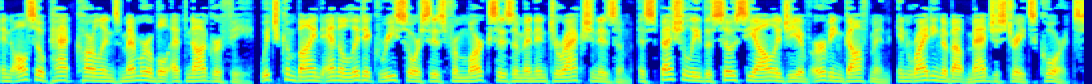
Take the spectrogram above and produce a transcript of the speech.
and also Pat Carlen's memorable ethnography, which combined analytic resources from Marxism and interactionism, especially the sociology of Erving Goffman, in writing about magistrates' courts.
